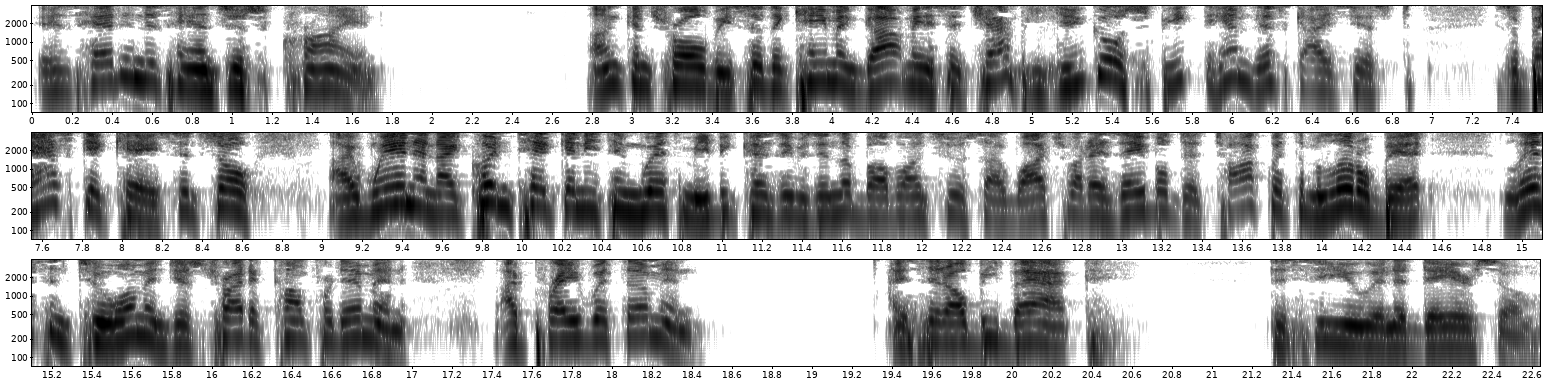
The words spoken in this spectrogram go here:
his head in his hands, just crying, uncontrollably. So they came and got me. They said, "Chaplain, can you go speak to him? This guy's just he's a basket case." And so I went, and I couldn't take anything with me because he was in the bubble on suicide watch. But I was able to talk with him a little bit, listen to him, and just try to comfort him. And I prayed with him, and I said, "I'll be back to see you in a day or so."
